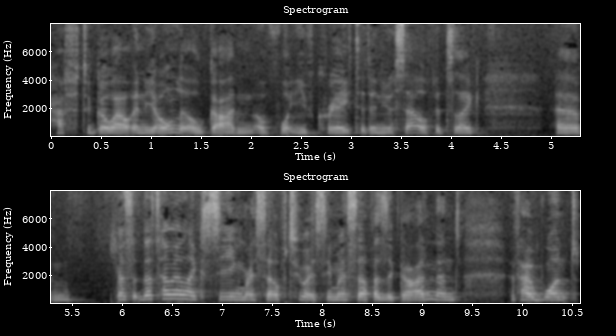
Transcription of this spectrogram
have to go out in your own little garden of what you've created in yourself it's like um, that's, that's how i like seeing myself too i see myself as a garden and if i want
